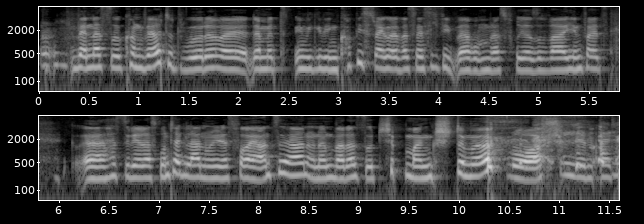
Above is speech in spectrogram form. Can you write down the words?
wenn das so converted wurde, weil damit irgendwie wegen Copystrike oder was weiß ich, wie, warum das früher so war. Jedenfalls äh, hast du dir das runtergeladen, um dir das vorher anzuhören und dann war das so Chipmunk-Stimme. Boah, schlimm, Alter,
